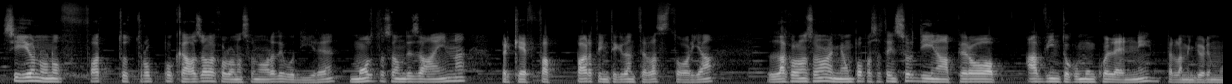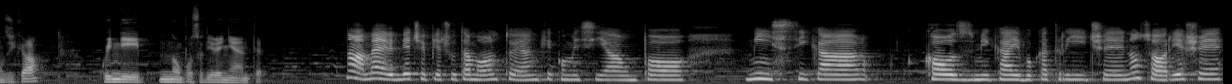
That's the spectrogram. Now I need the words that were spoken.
Sì, io non ho fatto troppo caso alla colonna sonora, devo dire. Molto sound design, perché fa parte integrante della storia. La colonna sonora mi è un po' passata in sordina, però ha vinto comunque Lenny per la migliore musica, quindi non posso dire niente. No, a me invece è piaciuta molto e anche come sia un po' mistica, cosmica, evocatrice, non so, riesce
